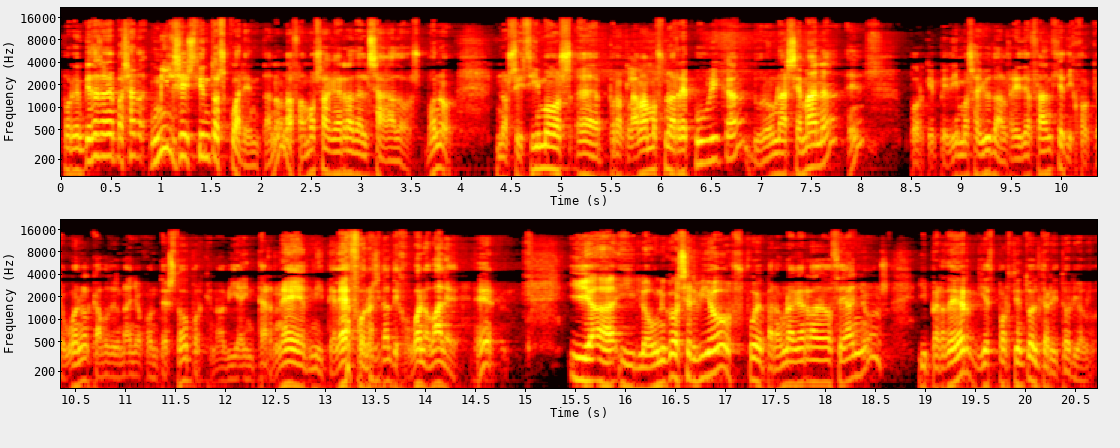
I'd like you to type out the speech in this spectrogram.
porque empiezas a pasar 1640, ¿no? La famosa guerra del Saga II. Bueno, nos hicimos, eh, proclamamos una república, duró una semana, ¿eh? porque pedimos ayuda al rey de Francia, dijo que bueno, al cabo de un año contestó, porque no había internet ni teléfonos y tal, dijo, bueno, vale, ¿eh? y, ah, y, lo único que sirvió fue para una guerra de 12 años y perder 10% del territorio,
